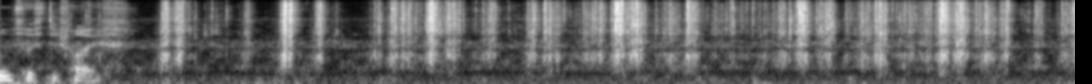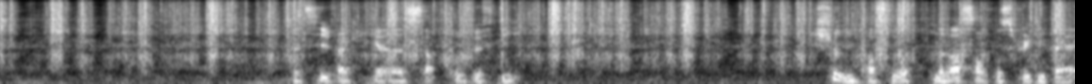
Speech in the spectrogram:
255 Let's see if I can get a sub 250. Should be possible. The last song was pretty bad.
